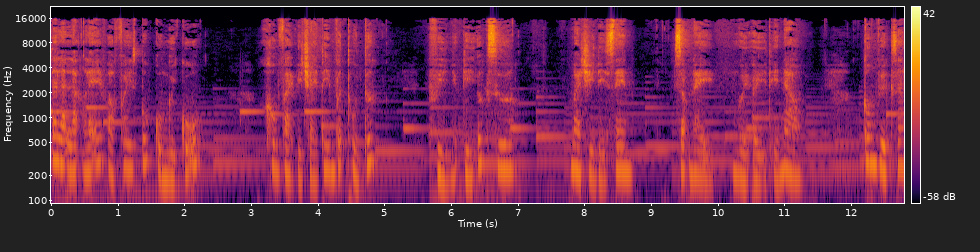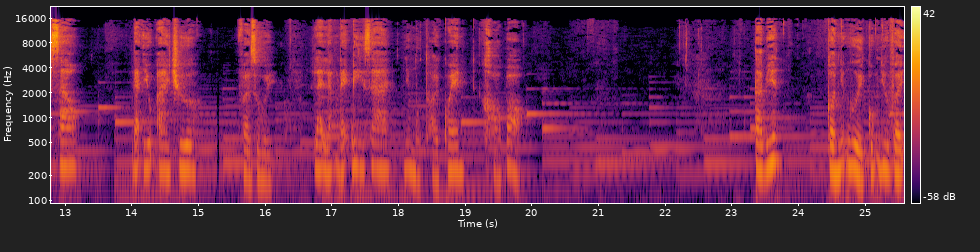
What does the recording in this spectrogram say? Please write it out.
ta lại lặng lẽ vào facebook của người cũ. Không phải vì trái tim vẫn thổn thức, vì những ký ức xưa, mà chỉ để xem dạo này người ấy thế nào, công việc ra sao, đã yêu ai chưa, và rồi lại lặng lẽ đi ra như một thói quen khó bỏ. Ta biết, có những người cũng như vậy.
